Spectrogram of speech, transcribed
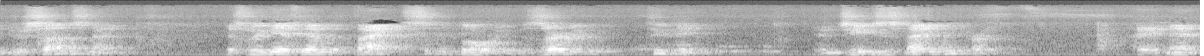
in your Son's name as we give him the thanks and the glory deserving to him. In Jesus' name we pray. Amen.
